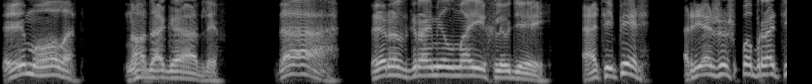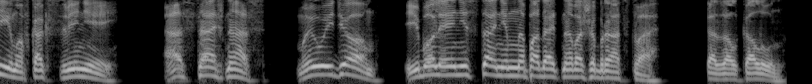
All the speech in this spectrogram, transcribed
«Ты молод, но догадлив. Да, ты разгромил моих людей, а теперь режешь побратимов, как свиней. Оставь нас, мы уйдем и более не станем нападать на ваше братство», — сказал колун.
